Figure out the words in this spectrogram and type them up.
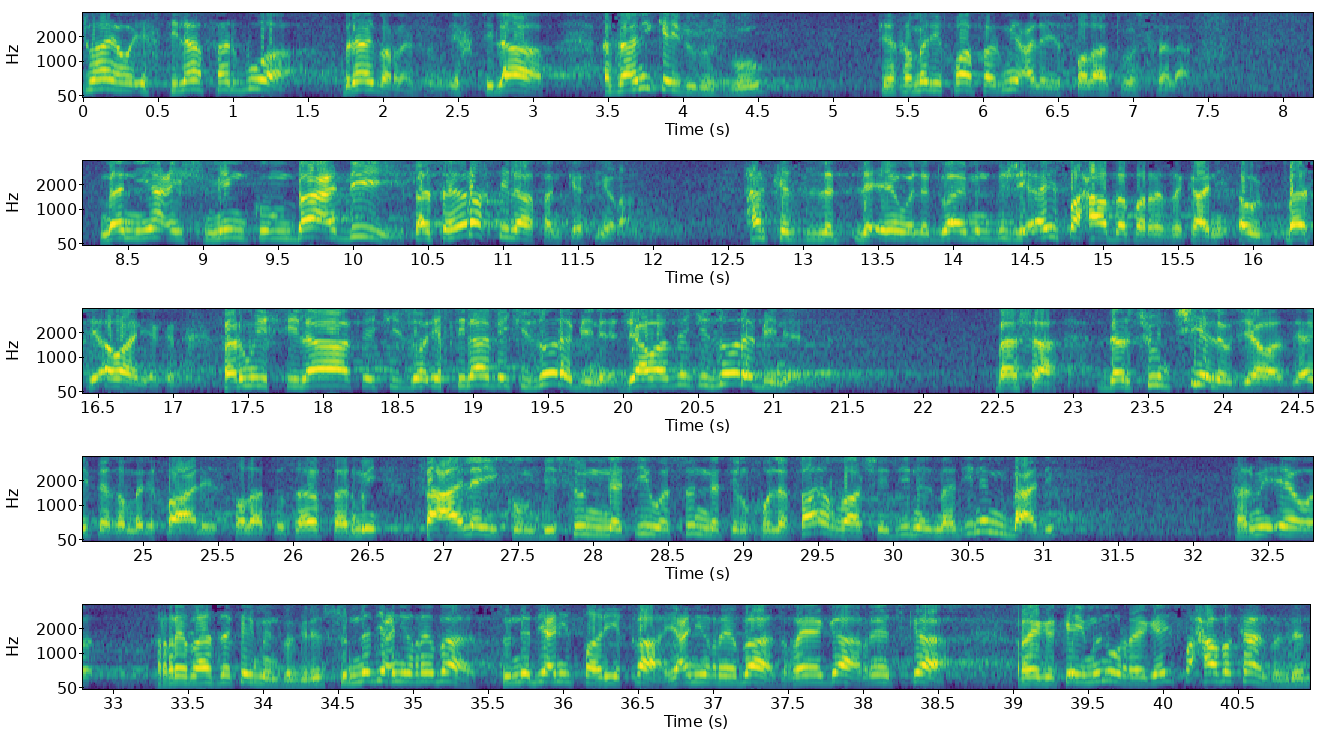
دوایەوە ئیختلاف هەر بووە برای بەڕێزم ئیختلاف ئەزانی کەی دروست بوو پێغەمەری خوا فەرمی عليه الصلاة والسلام من يعش منكم بعدي فسيرى اختلافا كثيرا هەر کەس لە ئێوە لە دوای من بژێ ئەی سەحابە بەڕێزەکانی ئەو باسی ئەوان یەکرد فەرمووی خلافێکی زۆر اختلافێکی زۆرە بینێ جیاوازێکی زۆرە بینێ باشە دەرچوون چییە لەو جیاوازی ئەی پێغەمەری خوا عليه الصلاة والسلام فەرمی فعليكم بسنتي وسنة الخلفاء الراشدين المهديين من بعدي فەرمی ئێوە ڕێبازەکەی من بگرن سنت یعنی ڕێباز سنت یعنی طریقا یعنی ڕێباز ڕێگا ڕێچکە ڕێگەکەی من و ڕێگەی سەحابەکان بگرن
